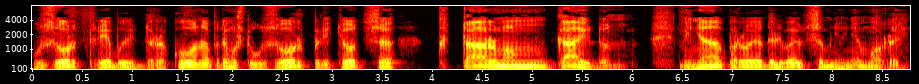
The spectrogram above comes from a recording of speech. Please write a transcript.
Узор требует дракона, потому что узор плетется к Тармон Гайдон. Меня порой одолевают сомнения, Моррейн.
